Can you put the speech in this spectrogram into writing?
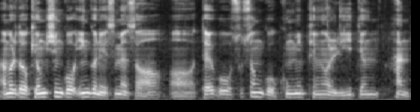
아무래도 경신고 인근에 있으면서 어, 대구 수성구 국민평을 리딩한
